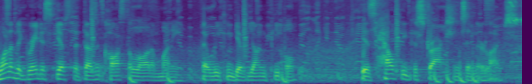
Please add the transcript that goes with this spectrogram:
one of the greatest gifts that doesn't cost a lot of money that we can give young people is healthy distractions in their lives.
